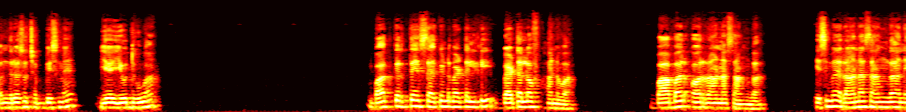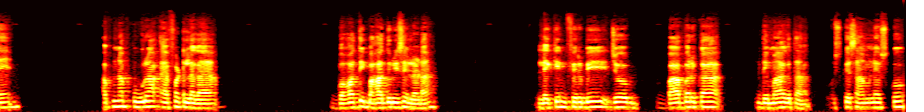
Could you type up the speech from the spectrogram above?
1526 में यह युद्ध हुआ। बात करते हैं सेकंड बैटल की बैटल ऑफ़ खानवा बाबर और राणा सांगा। इसमें राणा सांगा ने अपना पूरा एफर्ट लगाया। बहुत ही बहादुरी से लड़ा। लेकिन फिर भी जो बाबर का दिमाग था, उसके सामने उसको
